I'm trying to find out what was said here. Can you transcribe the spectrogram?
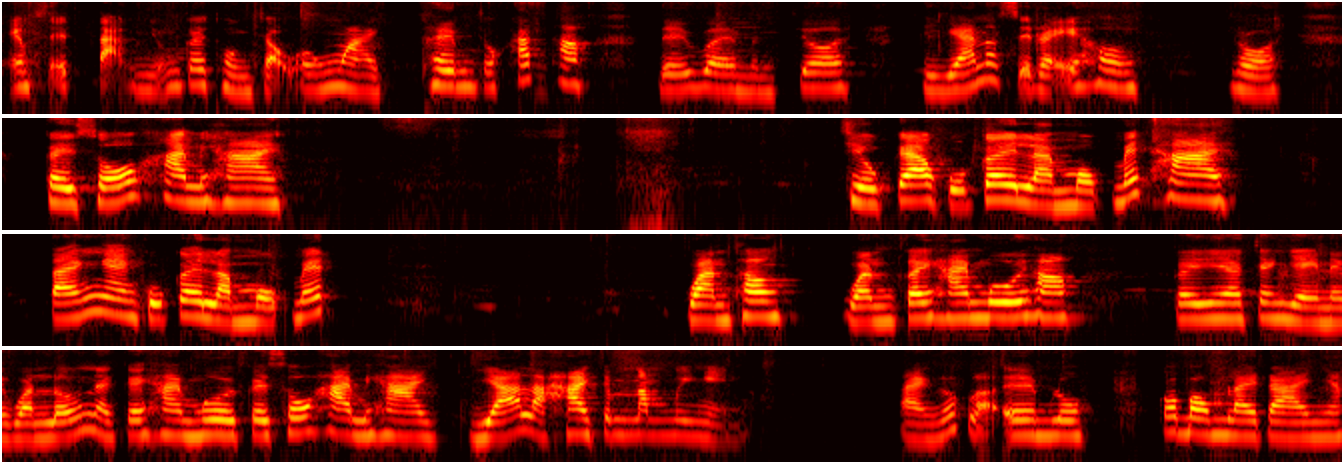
em sẽ tặng những cây thuần chậu ở ngoài thêm cho khách ha, để về mình chơi. Thì giá nó sẽ rẻ hơn. Rồi, cây số 22 chiều cao của cây là 1m2 tán ngang của cây là 1m hoành thân hoành cây 20 ha. Cây à, trang vàng này hoành lớn này, cây 20 cây số 22 giá là 250 ngàn tàn rất là êm luôn. Có bông lai rai nha.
